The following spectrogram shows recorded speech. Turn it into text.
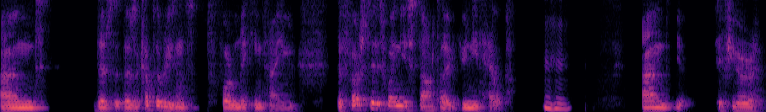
And there's there's a couple of reasons for making time. The first is when you start out, you need help. Mm-hmm. And if you're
